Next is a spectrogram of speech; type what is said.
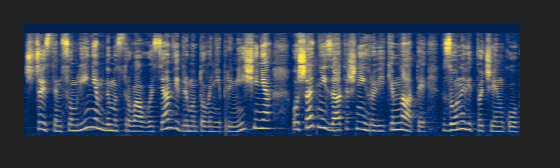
з чистим сумлінням демонстрував гостям відремонтовані приміщення, ошатні затишні ігрові кімнати, зони відпочинку.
